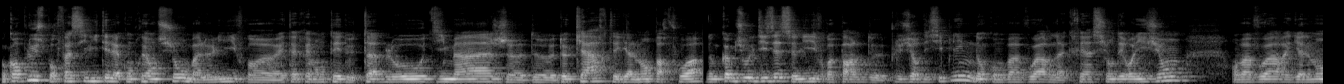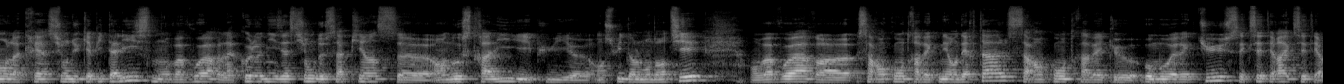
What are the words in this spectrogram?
Donc en plus, pour faciliter la compréhension, bah, le livre euh, est agrémenté de tableaux, d'images, de, de, cartes également parfois. Donc comme je vous le disais, ce livre parle de plusieurs disciplines. Donc on va voir la création des religions, on va voir également la création du capitalisme, on va voir la colonisation de Sapiens euh, en Australie et puis ensuite dans le monde entier. On va voir euh, sa rencontre avec Néandertal, sa rencontre avec Homo erectus, etc., etc.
